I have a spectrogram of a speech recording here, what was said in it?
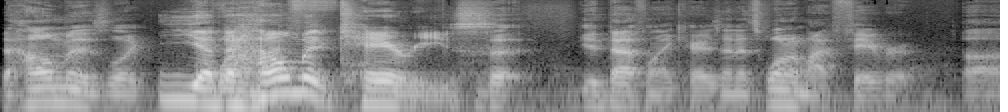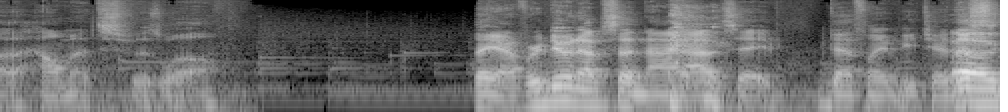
the helmet is like yeah, the of my- helmet carries. the it definitely carries, and it's one of my favorite uh, helmets as well. So yeah, if we're doing episode nine, I would say definitely B tier. This, Okay.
